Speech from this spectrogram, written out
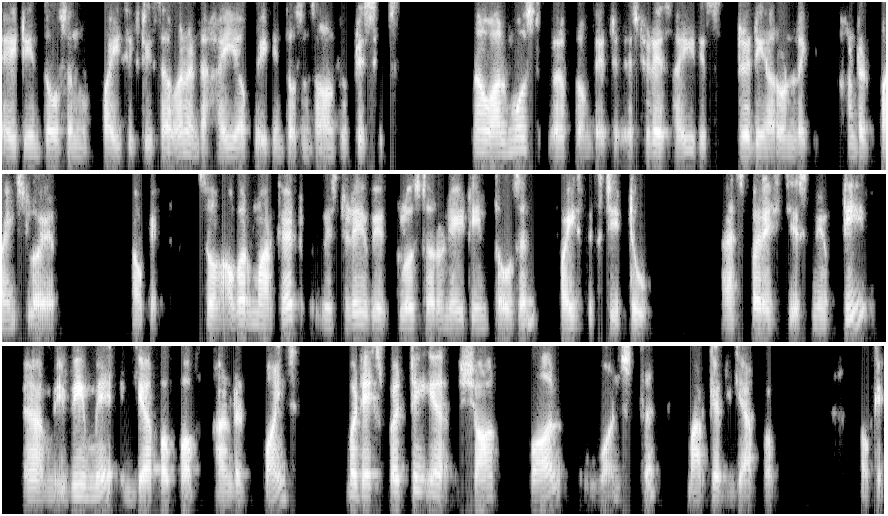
18,567 and a high of 18,756. Now almost uh, from the yesterday's high, it is trading around like 100 points lower. Okay. So our market yesterday we closed around 18,562. As per SGX Nifty, um, we may gap up of 100 points, but expecting a sharp fall once the market gap up. Okay.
